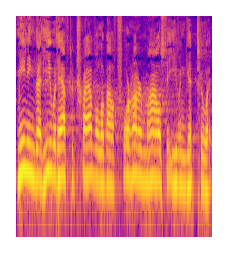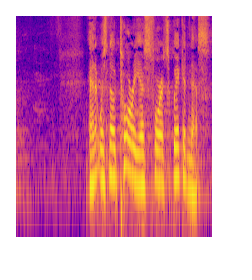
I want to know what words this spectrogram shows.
meaning that he would have to travel about 400 miles to even get to it. And it was notorious for its wickedness.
